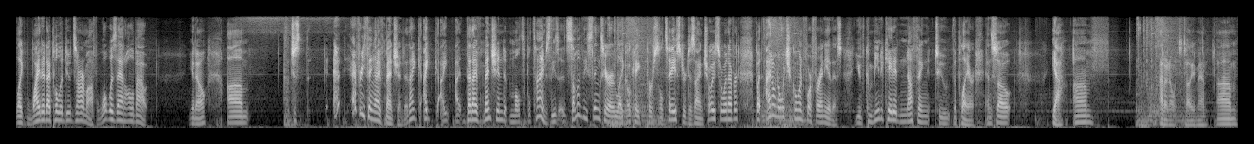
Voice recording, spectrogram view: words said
Like, why did I pull a dude's arm off? What was that all about? You know, um, just everything I've mentioned, and I, I, I, I, that I've mentioned multiple times. These, some of these things here are like, okay, personal taste or design choice or whatever, but I don't know what you're going for for any of this. You've communicated nothing to the player, and so yeah, um, I don't know what to tell you, man. Um,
